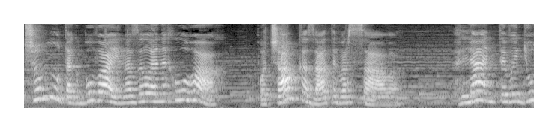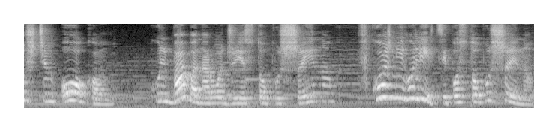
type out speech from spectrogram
Чому так буває на зелених лугах? почав казати Варсава. Гляньте видющим оком. Кульбаба народжує сто пушинок, в кожній голівці по сто пушинок,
